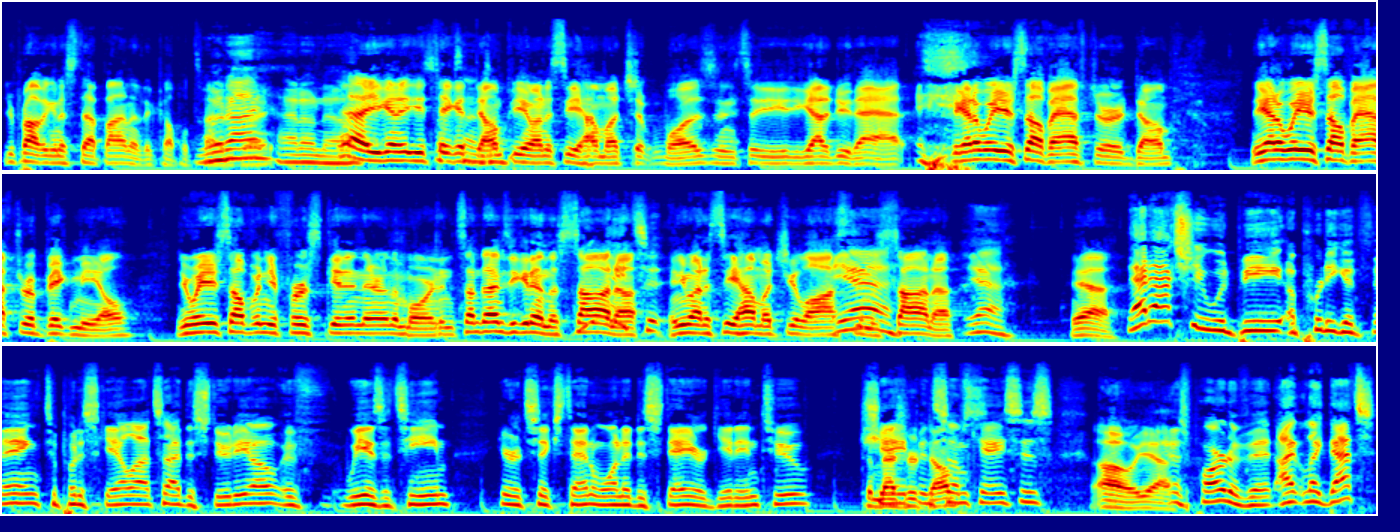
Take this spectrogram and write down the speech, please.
you're probably going to step on it a couple times. Would I? right? I don't know. Yeah, you're gonna you take a dump. You want to see how much it was, and so you, you got to do that. you got to weigh yourself after a dump. You got to weigh yourself after a big meal. You weigh yourself when you first get in there in the morning. Sometimes you get in the sauna a- and you want to see how much you lost Yeah. in the sauna. Yeah. Yeah. That actually would be a pretty good thing to put a scale outside the studio if we as a team here at 610 wanted to stay or get into To shape in some cases Oh yeah. as part of it. I like that's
